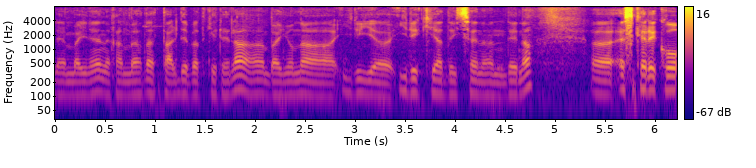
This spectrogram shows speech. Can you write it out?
lehen bainen, egan behar da talde bat girela, Bayona iri, uh, irekia deitzen dena. Uh, ezkereko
